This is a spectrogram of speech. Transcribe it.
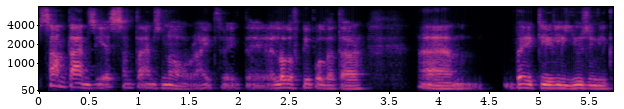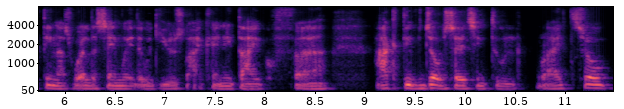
Sometimes yes, sometimes no, right? A lot of people that are um, very clearly using LinkedIn as well, the same way they would use like any type of uh, active job searching tool, right? So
